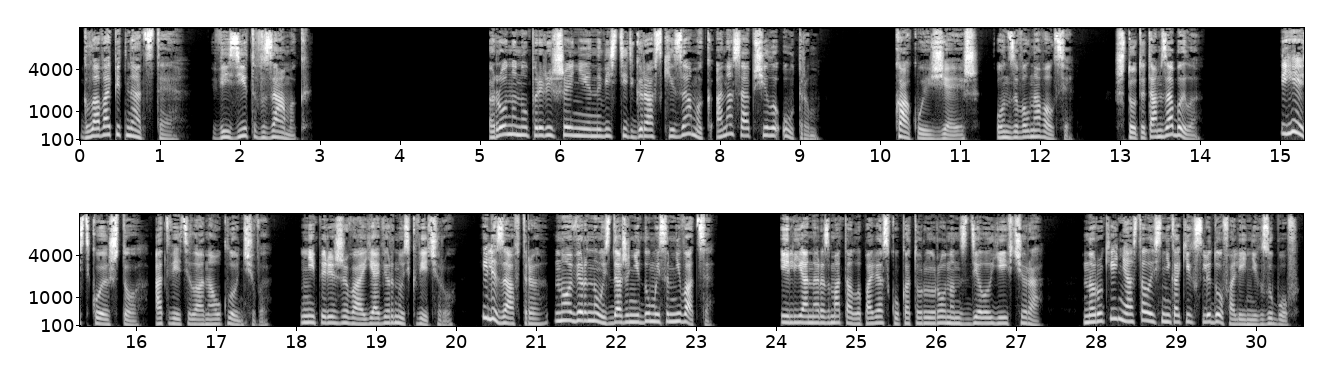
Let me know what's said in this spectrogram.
Глава 15. Визит в замок. Ронану при решении навестить графский замок она сообщила утром. «Как уезжаешь?» — он заволновался. «Что ты там забыла?» «Есть кое-что», — ответила она уклончиво. «Не переживай, я вернусь к вечеру. Или завтра, но вернусь, даже не думай сомневаться». Ильяна размотала повязку, которую Ронан сделал ей вчера — на руке не осталось никаких следов оленьих зубов.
